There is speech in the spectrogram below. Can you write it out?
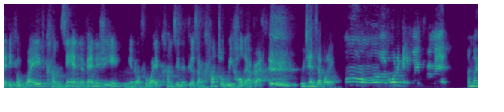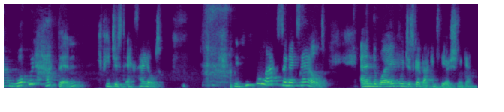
That if a wave comes in of energy, you know, if a wave comes in that feels uncomfortable, we hold our breath, we tense our body. Oh, I want to get away from it. I'm like, what would happen if you just exhaled? you just relaxed and exhaled, and the wave would just go back into the ocean again.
